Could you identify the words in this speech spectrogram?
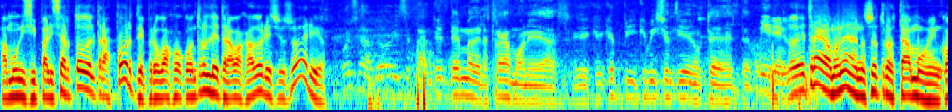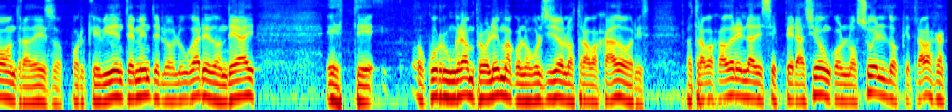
a municipalizar todo el transporte, pero bajo control de trabajadores y usuarios. Hoy se habló y se planteó el tema de las tragamonedas. Eh, ¿Qué, visión tienen ustedes del tema? Miren, lo de tragamonedas nosotros estamos en contra de eso, porque evidentemente los lugares donde hay, este, ocurre un gran problema con los bolsillos de los trabajadores. Los trabajadores en la desesperación, con los sueldos que trabajan.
